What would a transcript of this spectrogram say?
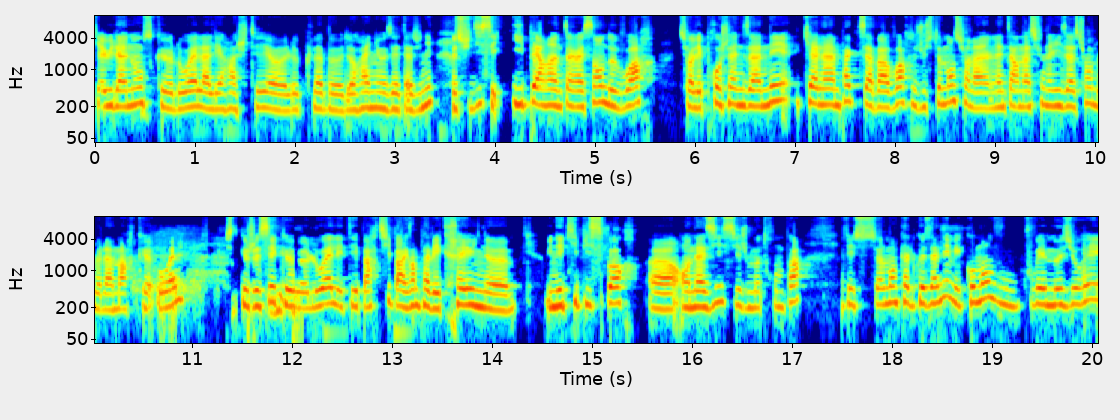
il y a eu l'annonce que l'OL allait racheter le club de Règne aux États-Unis. Je me suis dit, c'est hyper intéressant de voir sur les prochaines années quel impact ça va avoir justement sur l'internationalisation de la marque OL. Puisque je sais que l'OL était parti, par exemple, avait créé une, une équipe e-sport euh, en Asie, si je me trompe pas. Ça fait seulement quelques années, mais comment vous pouvez mesurer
